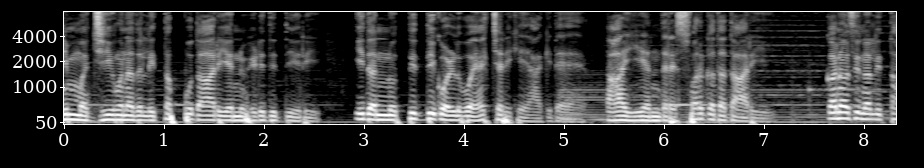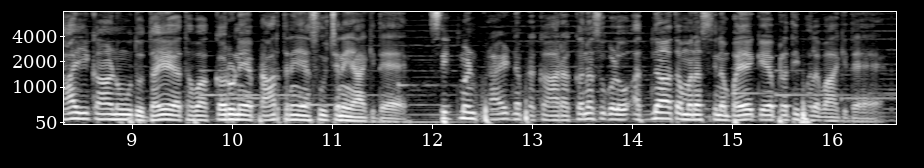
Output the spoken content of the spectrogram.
ನಿಮ್ಮ ಜೀವನದಲ್ಲಿ ತಪ್ಪು ದಾರಿಯನ್ನು ಹಿಡಿದಿದ್ದೀರಿ. ಇದನ್ನು ತಿದ್ದಿಕೊಳ್ಳುವ ಎಚ್ಚರಿಕೆಯಾಗಿದೆ. ತಾಯಿ ಎಂದರೆ ಸ್ವರ್ಗದ ದಾರಿ. ಕನಸಿನಲ್ಲಿ ತಾಯಿ ಕಾಣುವುದು ದಯೆ ಅಥವಾ ಕರುಣೆಯ ಪ್ರಾರ್ಥನೆಯ ಸೂಚನೆಯಾಗಿದೆ. ಸಿಗ್ಮಂಡ್ ಫ್ರಾಯ್ಡ್ನ ಪ್ರಕಾರ ಕನಸುಗಳು ಅಜ್ಞಾತ ಮನಸ್ಸಿನ ಬಯಕೆಯ ಪ್ರತಿಫಲವಾಗಿದೆ.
